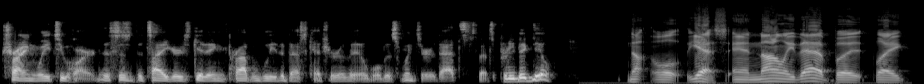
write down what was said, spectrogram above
trying way too hard. This is the Tigers getting probably the best catcher available this winter. That's that's a pretty big deal. Not well, yes, and not only that, but like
